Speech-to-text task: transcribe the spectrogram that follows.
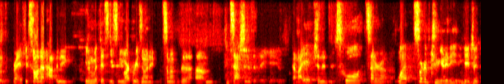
um, right? We saw that happening even with this East New York rezoning, some of the um, concessions that they gave MIH and the school, et cetera. What sort of community engagement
